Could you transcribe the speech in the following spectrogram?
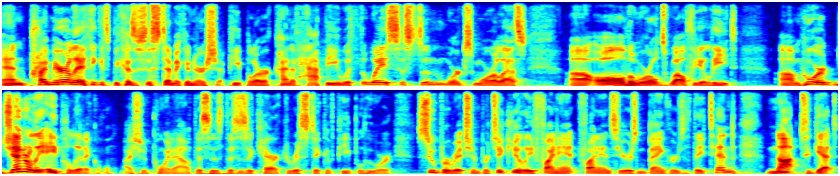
And primarily, I think it's because of systemic inertia. People are kind of happy with the way system works, more or less. Uh, all the world's wealthy elite um, who are generally apolitical. I should point out this is this is a characteristic of people who are super rich, and particularly finan- financiers and bankers. They tend not to get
